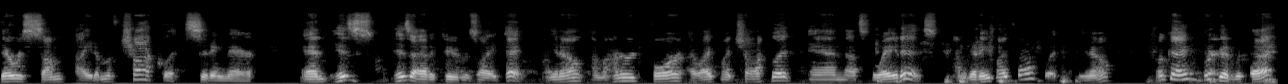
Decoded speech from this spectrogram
there was some item of chocolate sitting there. And his his attitude was like, "Hey, you know, I'm 104. I like my chocolate, and that's the way it is. I'm gonna eat my chocolate. You know, okay, we're good with that."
